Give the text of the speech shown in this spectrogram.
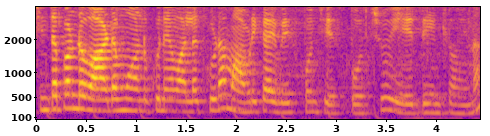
చింతపండు వాడము అనుకునే వాళ్ళకి కూడా మామిడికాయ వేసుకొని చేసుకోవచ్చు ఏ దేంట్లో అయినా.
